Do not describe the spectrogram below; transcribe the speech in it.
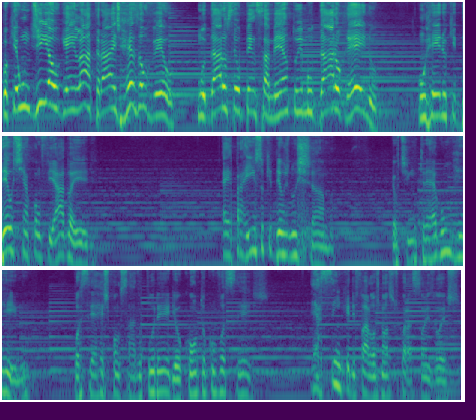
porque um dia alguém lá atrás resolveu mudar o seu pensamento e mudar o reino um reino que Deus tinha confiado a ele. É para isso que Deus nos chama. Eu te entrego um reino, você é responsável por ele, eu conto com vocês. É assim que ele fala aos nossos corações hoje.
